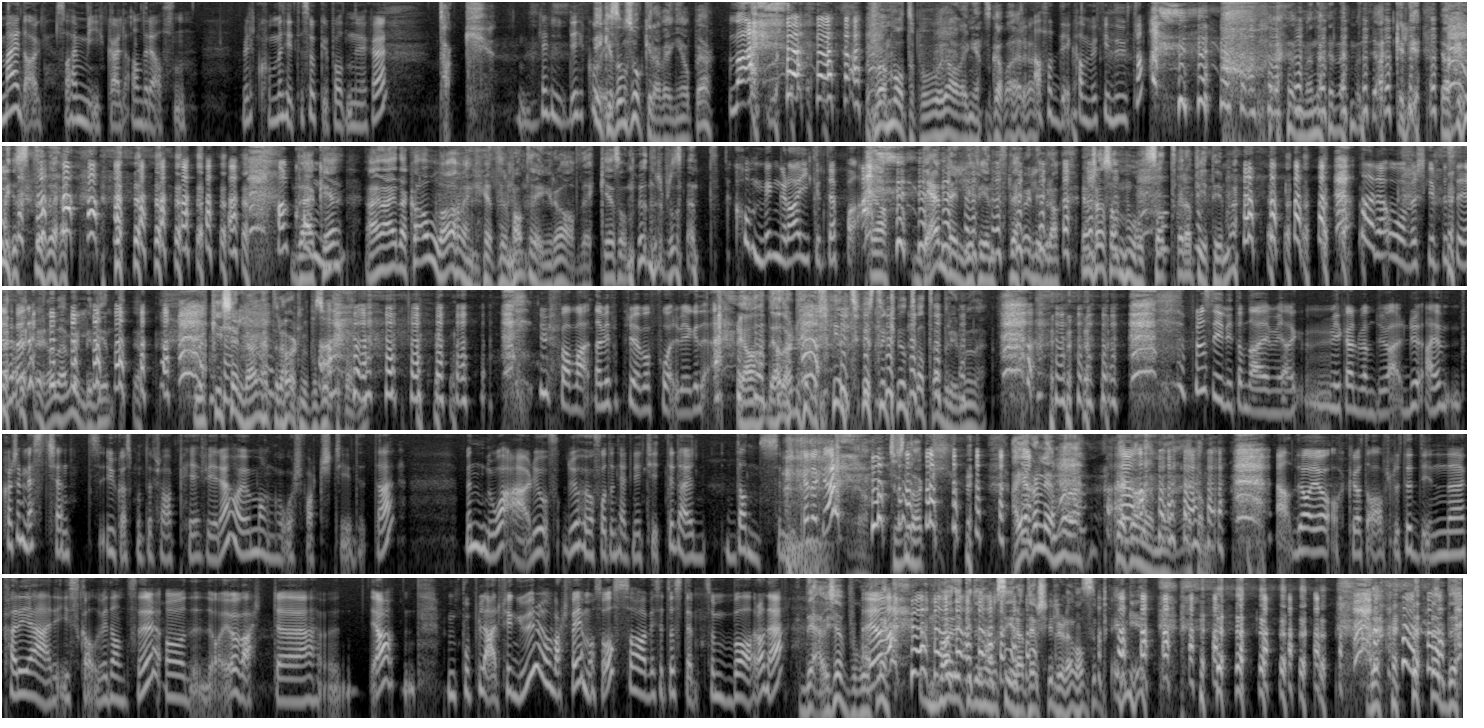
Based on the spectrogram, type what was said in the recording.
Med meg i dag så har jeg Mikael Andreassen. Velkommen hit til Sukkerpodden, Mikael. Takk. Veldig koselig. Ikke som sukkeravhengig, håper jeg. Nei, Det får en måte på hvor avhengig en skal være. altså det kan vi finne ut av. Men, nei, men jeg, har ikke, jeg har ikke lyst til det. Det er ikke, nei, nei, det er ikke alle avhengigheter man trenger å avdekke sånn 100% kom inn glad, gikk ut deppa. Ja, Det er veldig fint. Det er veldig bra. En slags sånn motsatt terapitime. Det er overskriftet Se og Hør. Ja, det er veldig fint. Ja. Gikk i kjelleren etter å ha vært med på Uffa meg. Nei, vi får prøve å forebygge det. Ja, det hadde vært veldig fint hvis du kunne tatt deg bryet med det. For å si litt om deg, Mikael, hvem du er. Du er jo kanskje mest kjent i utgangspunktet fra P4, har jo mange års fartstid der. Men nå er du jo Du har jo fått en helt ny tittel, det er jo danse-Mikael, ikke Ja, tusen takk. Nei, jeg kan leve med det. Jeg kan leve med det. Ja, du har jo akkurat avsluttet din eh, karriere i Skal vi danser, og du har jo vært eh, ja, en populær figur. Og i hvert fall hjemme hos oss så har vi sittet og stemt som bare det. Det er jo kjempekoselig. Bare ikke du nå sier at jeg skylder deg masse penger. Det,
